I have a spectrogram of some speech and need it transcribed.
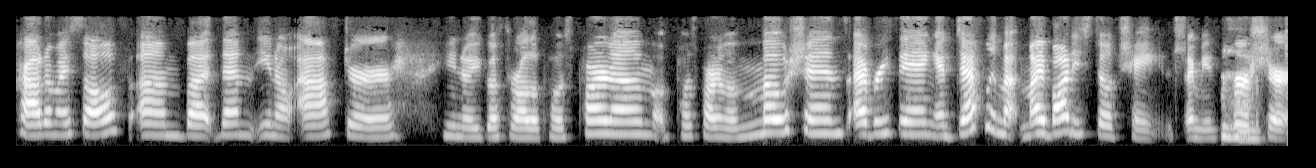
proud of myself um but then you know after you know you go through all the postpartum postpartum emotions everything and definitely my, my body still changed i mean mm-hmm. for sure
